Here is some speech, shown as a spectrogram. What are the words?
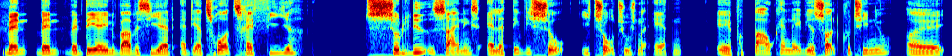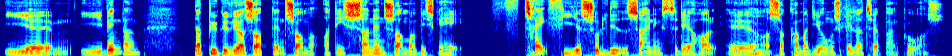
men, men, men det jeg egentlig bare vil sige, at, at jeg tror 3-4 solide signings, eller det vi så i 2018, øh, på bagkanten af, at vi har solgt Coutinho øh, i, øh, i vinteren, der byggede vi også op den sommer, og det er sådan en sommer, vi skal have. Tre-fire solide signings til det her hold, øh, mm. og så kommer de unge spillere til at banke på os.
